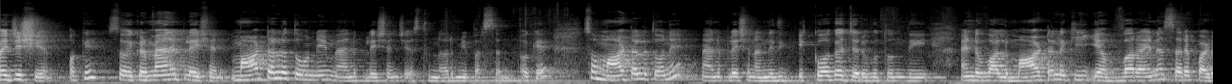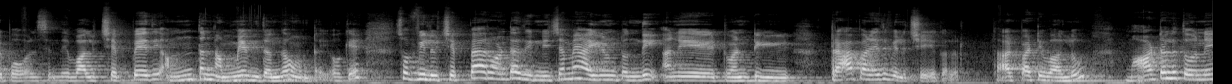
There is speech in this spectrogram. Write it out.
magician okay so ఇక్కడ మ్యానిపులేషన్ మాటలతోనే మ్యానిపులేషన్ చేస్తున్నారు మీ పర్సన్ ఓకే సో మాటలతోనే మ్యానిపులేషన్ అనేది ఎక్కువగా జరుగుతుంది. అండ్ వాళ్ళ మాటలకి ఎవరైనా సరే పడిపోవాల్సిందే. వాళ్ళు చెప్పేది అంత నమ్మే విధంగా ఉంటాయి ఓకే సో వీళ్ళు చెప్పారు అంటే అది నిజమే అయి ఉంటుంది అనేటువంటి ట్రాప్ అనేది వీళ్ళు చేయగలరు. థర్డ్ పార్టీ వాళ్ళు మాటలతోనే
